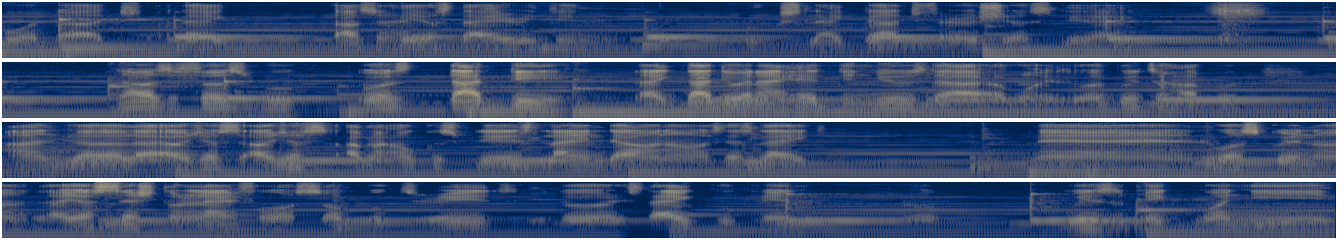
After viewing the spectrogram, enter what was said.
Poor Dad. Like that's when I just started reading books like that ferociously. Like that was the first book. It was that day, like that day when I heard the news that it was going to happen and uh, like, I was just I was just at my uncle's place lying down. I was just like, man, what's going on? I just searched online for some book to read. You know, I started googling, you know, ways to make money.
